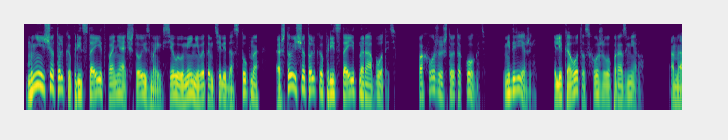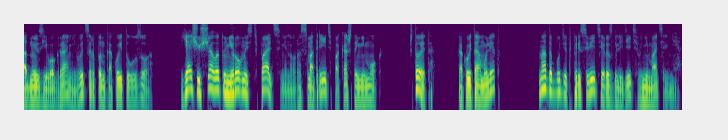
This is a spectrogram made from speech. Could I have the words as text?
Мне еще только предстоит понять, что из моих сил и умений в этом теле доступно, а что еще только предстоит наработать. Похоже, что это коготь, медвежий или кого-то схожего по размеру. А на одной из его граней выцарапан какой-то узор. Я ощущал эту неровность пальцами, но рассмотреть пока что не мог. Что это? Какой-то амулет? Надо будет при свете разглядеть внимательнее.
